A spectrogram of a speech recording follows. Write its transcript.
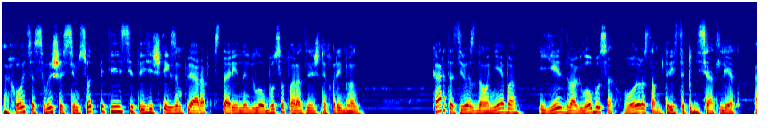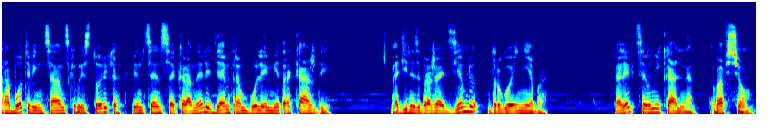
находится свыше 750 тысяч экземпляров старинных глобусов различных времен. Карта звездного неба, и есть два глобуса возрастом 350 лет. Работа венецианского историка Винсенция Коронелли диаметром более метра каждый. Один изображает Землю, другой – небо. Коллекция уникальна во всем.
